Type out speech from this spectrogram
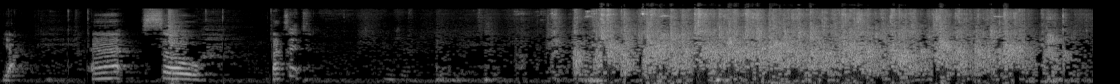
Yeah. Uh, so that's it. Thank you.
